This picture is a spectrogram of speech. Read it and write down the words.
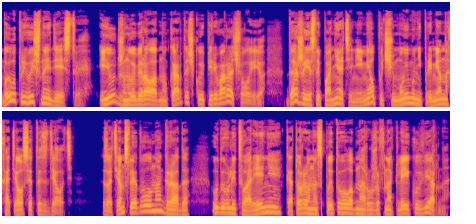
Было привычное действие. Юджин выбирал одну карточку и переворачивал ее, даже если понятия не имел, почему ему непременно хотелось это сделать. Затем следовала награда, удовлетворение, которое он испытывал, обнаружив наклейку верно.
